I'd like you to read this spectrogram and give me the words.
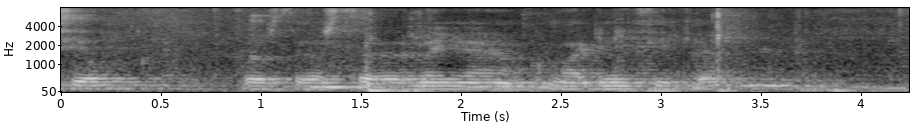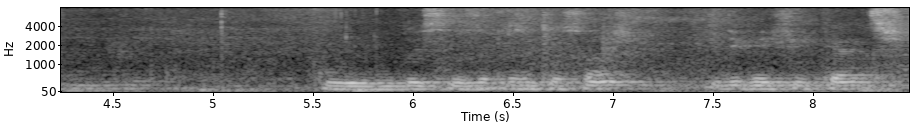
Difícil depois desta manhã magnífica, com belíssimas apresentações dignificantes,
